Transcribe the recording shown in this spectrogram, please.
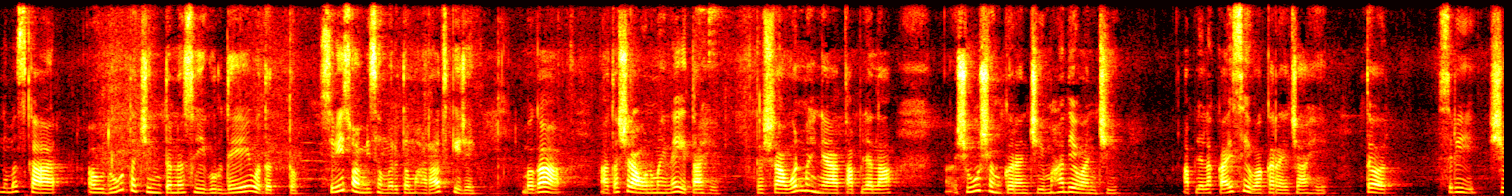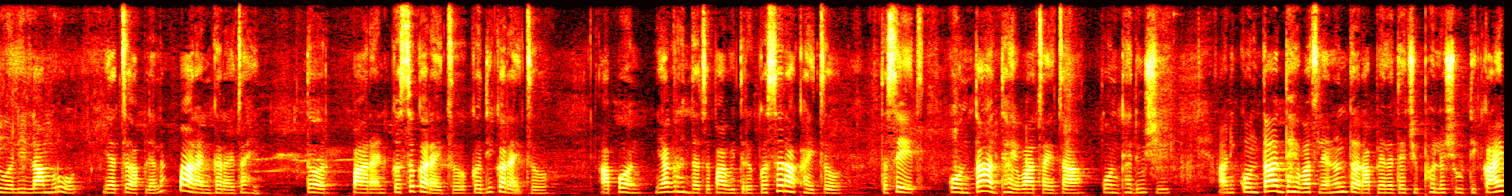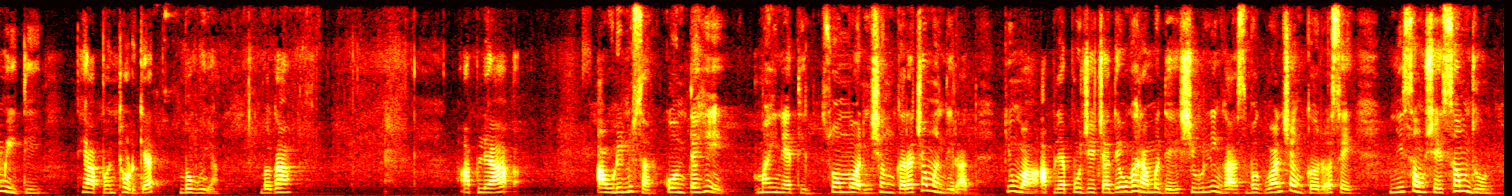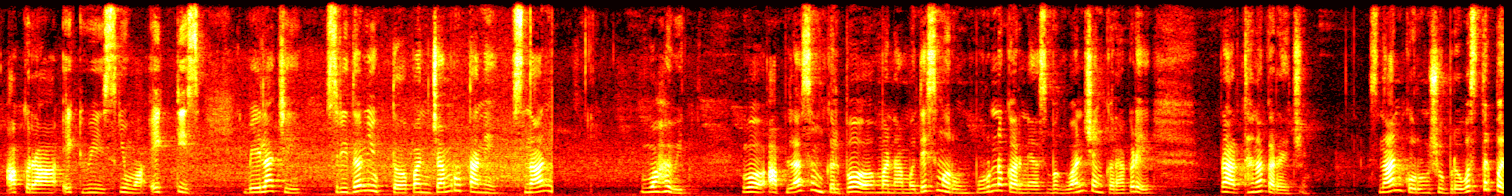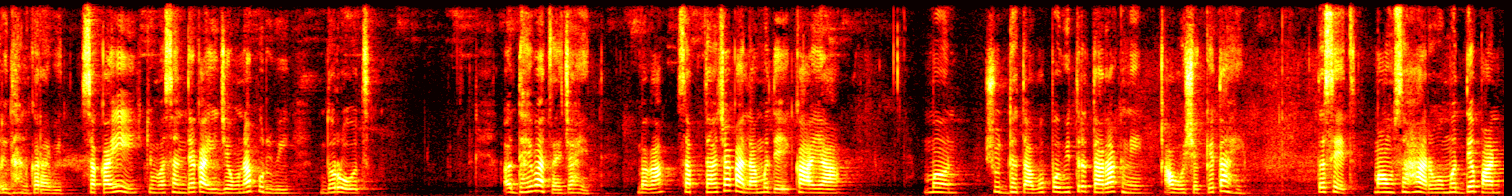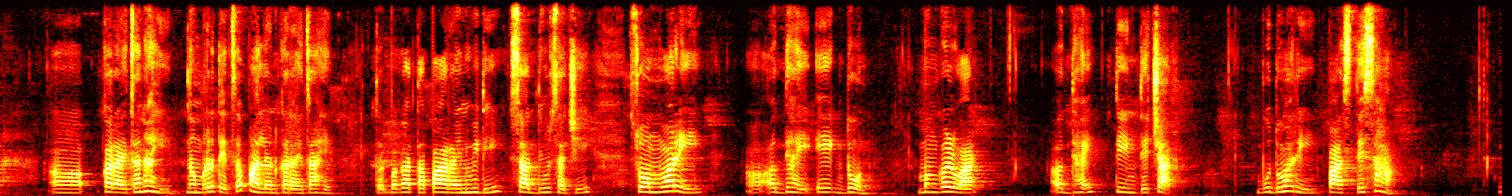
नमस्कार. अवधूत चिंतन श्री गुरुदेव दत्त. श्री स्वामी समर्थ महाराज की जय. बघा आता श्रावण महिना येत आहे. तर श्रावण महिन्यात आपल्याला शिवशंकरांची महादेवांची आपल्याला काय सेवा करायची आहे? तर श्री शिवली लांबरोत याचं आपल्याला पारायण करायचं आहे. तर पारायण कसं करायचं? कधी करायचं? आपण या ग्रंथाचं पावित्र्य कसं राखायचं? तसेच कोणता अध्याय वाचायचा? कोणत्या दिवशी आणि कोणता अध्याय वाचल्यानंतर आपल्याला त्याची फलश्रुती काय मिळते हे आपण थोडक्यात बघूया. बघा आपल्या आवडीनुसार कोणत्याही महिन्यातील सोमवारी शंकराच्या मंदिरात किंवा आपल्या पूजेच्या देवघरामध्ये शिवलिंगास भगवान शंकर असे निसंशय समजून अकरा एकवीस किंवा एकतीस बेलाची श्रीधनयुक्त पंचामृताने स्नान व्हावीत व आपला संकल्प मनामध्ये स्मरून पूर्ण करण्यास भगवान शंकराकडे प्रार्थना करायची. स्नान करून शुभ्र वस्त्र परिधान करावीत. सकाळी किंवा संध्याकाळी जेवणापूर्वी दररोज अध्याय वाचायचे आहेत. बघा सप्ताहाच्या कालामध्ये काया मन शुद्धता व पवित्रता राखणे आवश्यकता आहे. तसेच मांसाहार व मद्यपान करायचा नाही. नम्रतेचं पालन करायचं आहे. तर बघा आता पारायण विधी सात दिवसाची. सोमवारी अध्याय एक दोन. मंगळवार अध्याय तीन ते चार. बुधवारी पाच ते सहा.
